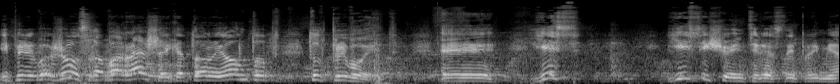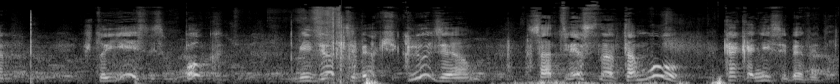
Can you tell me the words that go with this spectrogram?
и перевожу слова Раши, которые он тут, тут приводит. Э, есть, есть еще интересный пример, что есть Бог ведет себя к, к людям соответственно тому, как они себя ведут.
